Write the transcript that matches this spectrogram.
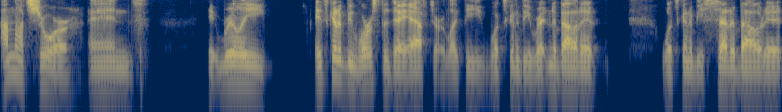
I'm not sure, and it really it's going to be worse the day after. Like the what's going to be written about it, what's going to be said about it,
